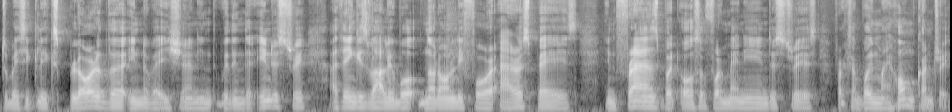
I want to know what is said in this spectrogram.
to basically explore the innovation in, within their industry, I think is valuable not only for aerospace in France, but also for many industries. For example, in my home country,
